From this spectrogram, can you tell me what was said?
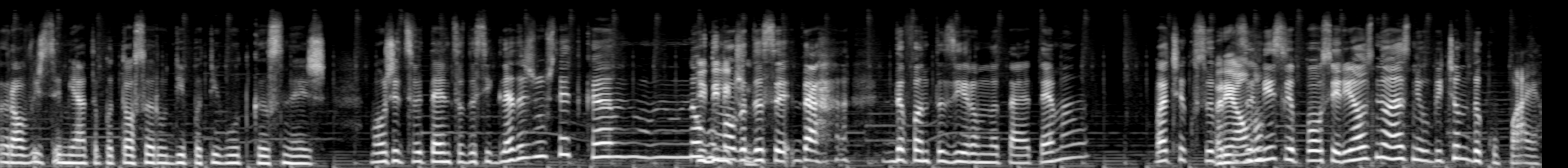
ровиш земята, па то се роди, па ти го откъснеш. Може цветенца да си гледаш, въобще така много Идилично. мога да се, да, да фантазирам на тая тема. Обаче, ако се Реално? замисля по-сериозно, аз не обичам да копая.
